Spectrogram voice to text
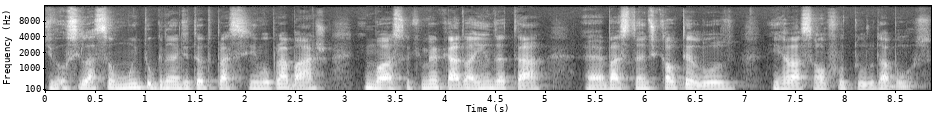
de oscilação muito grande, tanto para cima ou para baixo, e mostra que o mercado ainda está é, bastante cauteloso em relação ao futuro da Bolsa.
